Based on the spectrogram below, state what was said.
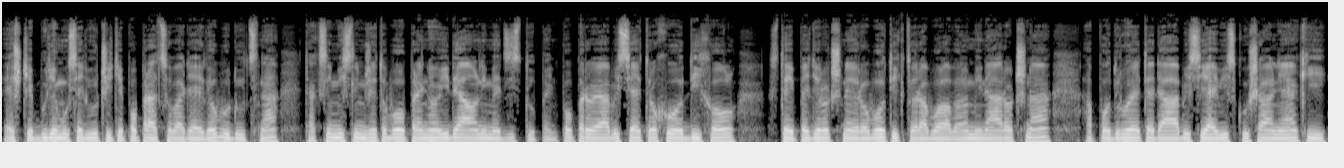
ešte bude musieť určite popracovať aj do budúcna, tak si myslím, že to bol pre ňo ideálny medzistupeň. Poprvé, aby si aj trochu oddychol, z tej 5-ročnej roboty, ktorá bola veľmi náročná a po druhé teda, aby si aj vyskúšal nejaký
